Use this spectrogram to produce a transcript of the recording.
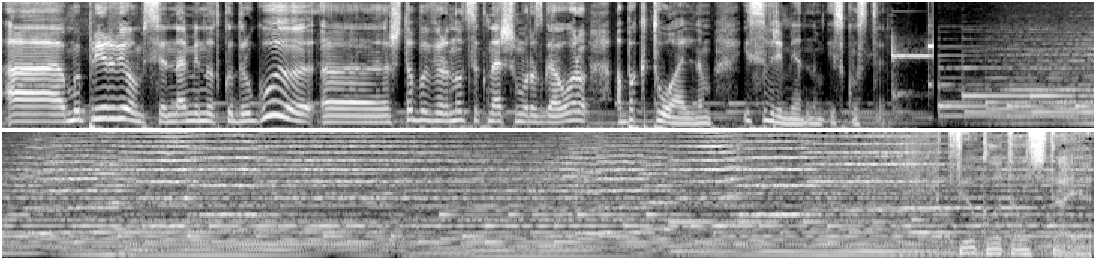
А мы прервемся на минутку-другую, э, чтобы вернуться к нашему разговору об актуальном и современном искусстве. Фёкла Толстая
